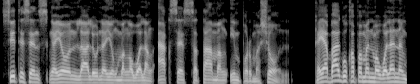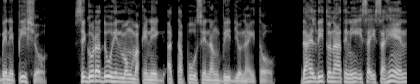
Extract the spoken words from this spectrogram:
citizens ngayon lalo na yung mga walang access sa tamang impormasyon. Kaya bago ka pa man mawalan ng benepisyo, siguraduhin mong makinig at tapusin ang video na ito. Dahil dito natin iisa-isahin,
